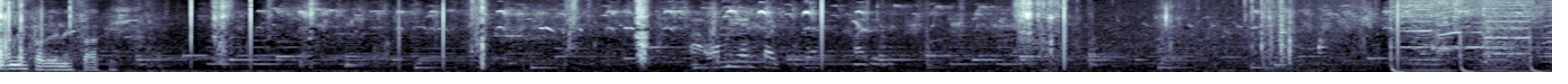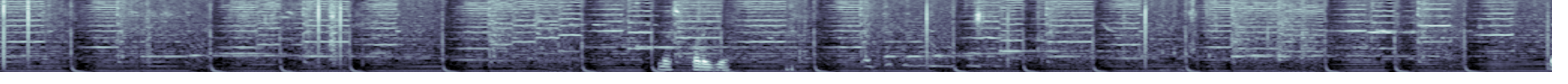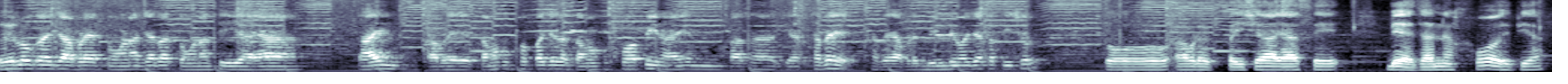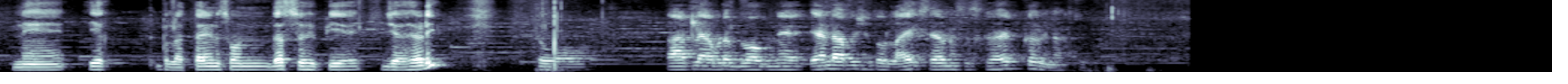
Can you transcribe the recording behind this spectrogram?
मैंने कभी नहीं पापी बस પડી ગયો તો યેલો ગાઈઝ આપણે થોણા જતાં થોણા થી આયા આયન આપણે તમાકુ પપજાલા તમાકુ કોપી નાયન પાસા જેસ થવે હવે આપણે બિલ લેવા જ તો પીશું તો આપણે પૈસા આવ્યા છે બે હજારને સો રૂપિયા ને એક પેલા ત્રણસો દસ રૂપિયા જે હેડી તો આટલે આપણે બ્લોગને એન્ડ આપીશું તો લાઇક શેર અને સબસ્ક્રાઈબ કરી નાખજો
